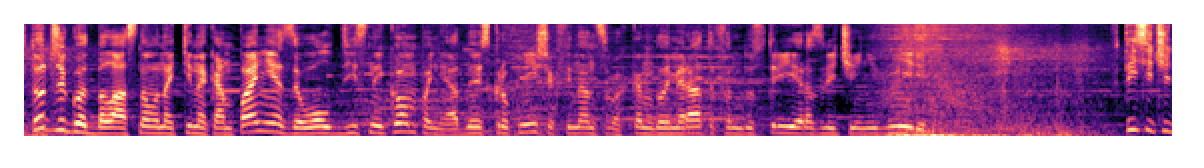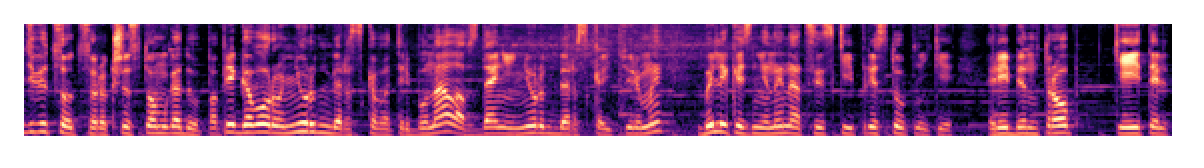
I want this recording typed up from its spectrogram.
В тот же год была основана кинокомпания The Walt Disney Company, одной из крупнейших финансовых конгломератов индустрии развлечений в мире. 1946 году по приговору Нюрнбергского трибунала в здании Нюрнбергской тюрьмы были казнены нацистские преступники Риббентроп, Кейтель,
